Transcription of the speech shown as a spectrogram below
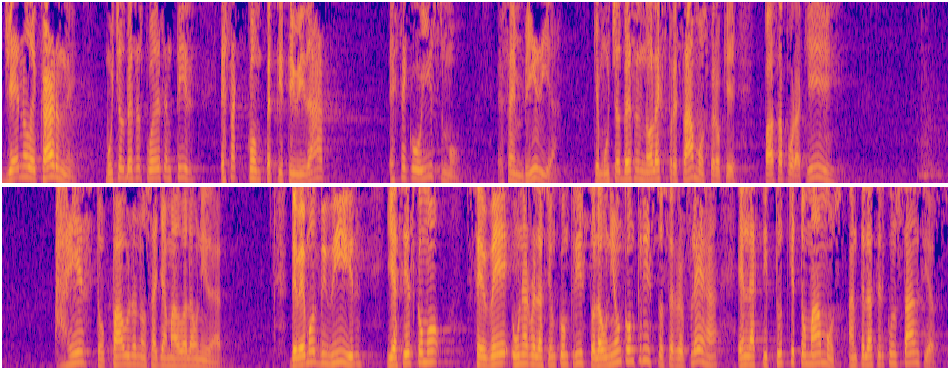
lleno de carne muchas veces puede sentir esa competitividad, ese egoísmo, esa envidia, que muchas veces no la expresamos, pero que pasa por aquí. A esto Pablo nos ha llamado a la unidad. Debemos vivir y así es como se ve una relación con Cristo. La unión con Cristo se refleja en la actitud que tomamos ante las circunstancias.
